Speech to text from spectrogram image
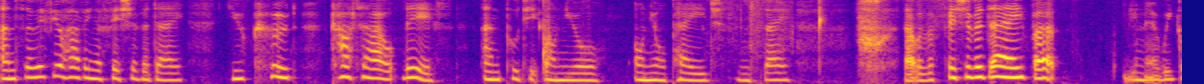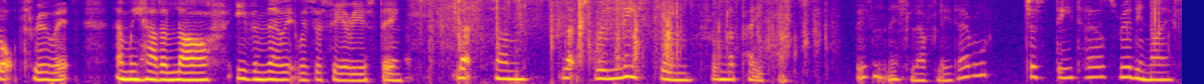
And so if you're having a fish of a day, you could cut out this and put it on your on your page and say that was a fish of a day, but you know, we got through it and we had a laugh, even though it was a serious thing. Let's um, let's release them from the paper. Isn't this lovely? They're all just details, really nice.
